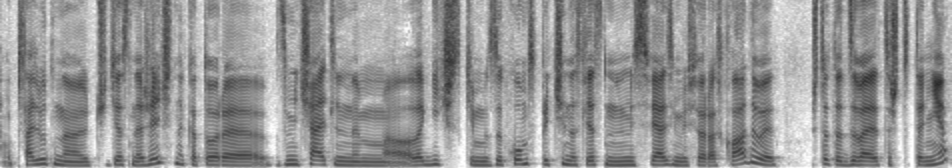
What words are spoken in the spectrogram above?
Абсолютно чудесная женщина, которая замечательным э, логическим языком с причинно-следственными связями все раскладывает. Что-то отзывается, что-то нет.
